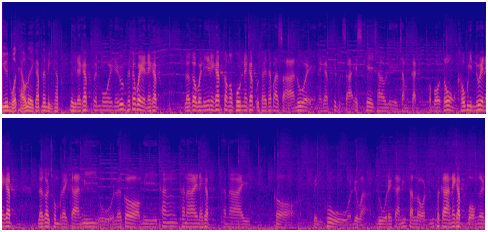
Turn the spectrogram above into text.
ยืนหัวแถวเลยครับน้ำมิงครับนี่แหละครับเป็นมวยในรุ่นเพเทเวทนะครับแล้วก็วันนี้นะครับต้องขอบคุณนะครับอุทัยทัพอาสาด้วยนะครับที่ปรึกษา SK ชาวเลจำกัดพบโต้งเขาวินด้วยนะครับ แล้วก็ชมรายการนี้อยู่แล้วก็มีทั้งทนายนะครับ ทนายก็เป็นผู้เรียกว่าดูรายการนี้ตลอดวิพการนะครับบอกเงิน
